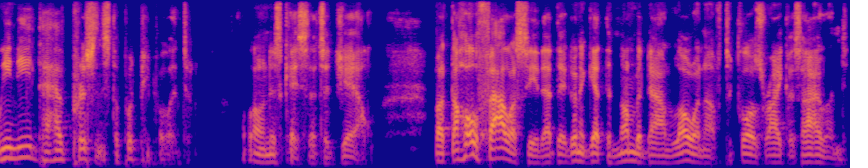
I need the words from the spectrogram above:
We need to have prisons to put people into. Well, in this case, that's a jail. But the whole fallacy that they're going to get the number down low enough to close Rikers Island,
